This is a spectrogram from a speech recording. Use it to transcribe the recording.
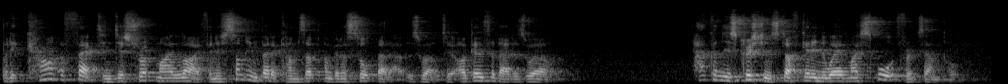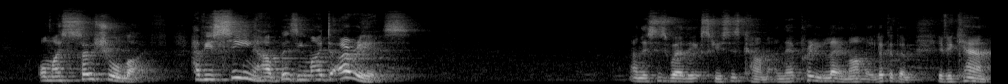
But it can't affect and disrupt my life. And if something better comes up, I'm going to sort that out as well, too. I'll go for that as well. How can this Christian stuff get in the way of my sport, for example? Or my social life? Have you seen how busy my diary is? And this is where the excuses come. And they're pretty lame, aren't they? Look at them, if you can.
